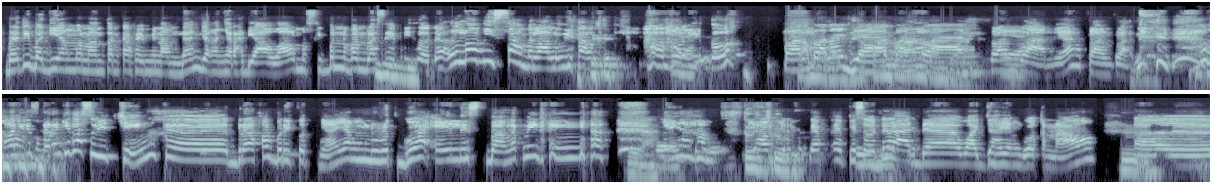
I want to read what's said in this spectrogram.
Berarti bagi yang menonton Cafe Minamdang jangan nyerah di awal meskipun 18 Hmm. episode lo bisa melalui hal hal-hal Iya. itu Pelan-pelan aja, ya, pelan-pelan, pelan-pelan. Pelan-pelan ya, pelan-pelan. Oke, sekarang kita switching ke drakor berikutnya yang menurut gue A-list banget nih kayaknya. Iya, Kayaknya ham- di setuju. hampir setiap episode ada wajah yang gue kenal Hmm. Eh,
